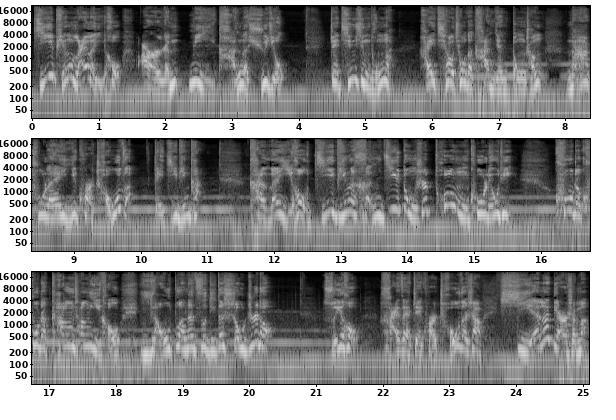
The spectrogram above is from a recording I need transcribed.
吉平来了以后，二人密谈了许久。这秦庆童啊，还悄悄地看见董承拿出来一块绸子给吉平看。看完以后，吉平很激动，是痛哭流涕，哭着哭着，吭哧一口咬断了自己的手指头，随后。还在这块绸子上写了点什么。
